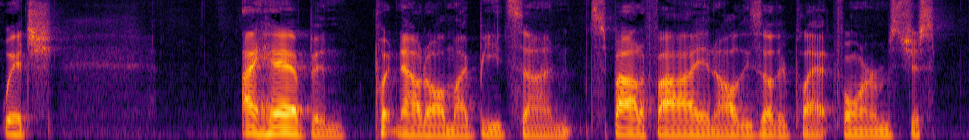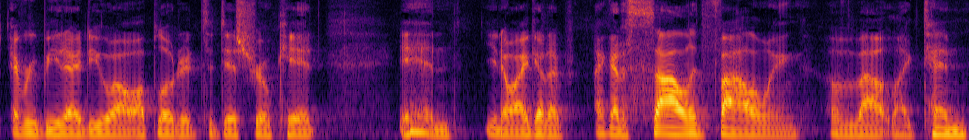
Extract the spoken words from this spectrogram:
which I have been putting out all my beats on Spotify and all these other platforms just every beat I do, I'll upload it to DistroKid, and you know I got a I got a solid following of about like 10,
